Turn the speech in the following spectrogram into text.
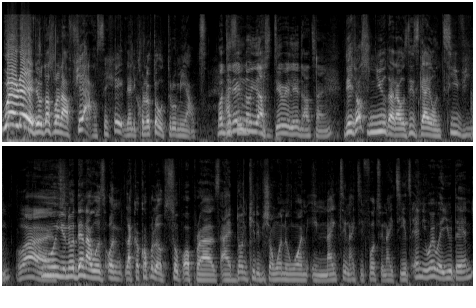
where?" They'll just run out. Fear. I'll say, "Hey." Then the conductor will throw me out. But I did they say, know you as Derele that time? They just knew that I was this guy on TV. Why? Who, you know, then I was on like a couple of soap operas. I had done Kid Division 101 in 1994 to 98. Annie, where were you then?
